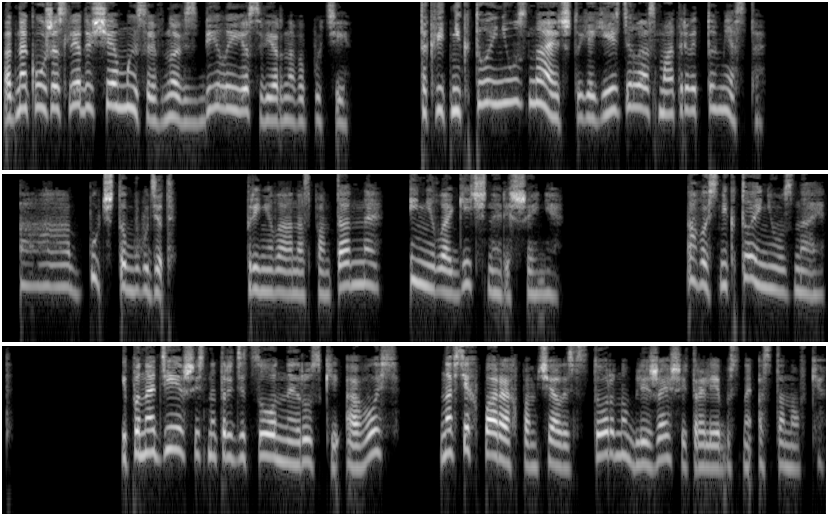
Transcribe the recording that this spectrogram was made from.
Однако уже следующая мысль вновь сбила ее с верного пути. Так ведь никто и не узнает, что я ездила осматривать то место. А, будь что будет, приняла она спонтанное и нелогичное решение. А вось никто и не узнает и, понадеявшись на традиционный русский авось, на всех парах помчалась в сторону ближайшей троллейбусной остановки.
